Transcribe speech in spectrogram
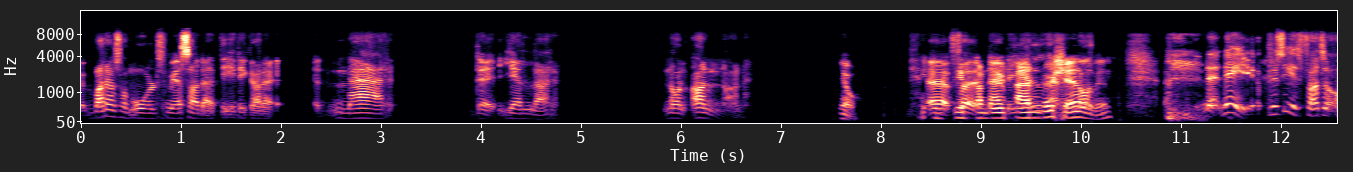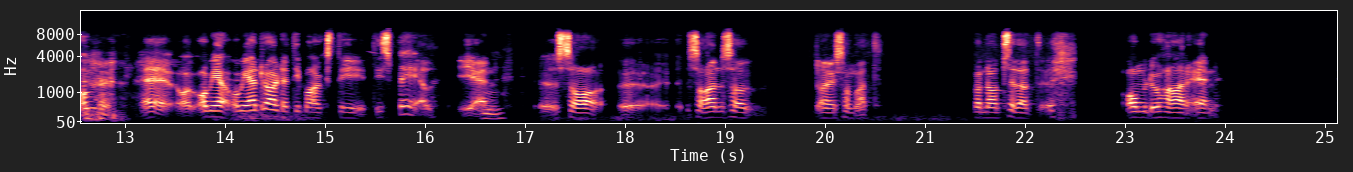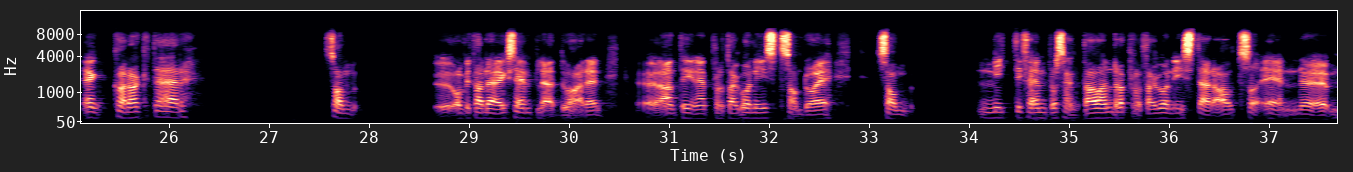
bara som ord som jag sa där tidigare när det gäller någon annan. Jo. Uh, för när det gäller själv någon... nej, nej, precis. För alltså, om, om, jag, om jag drar det tillbaka till, till spel igen mm. så, så ansåg de som att på något sätt att om du har en, en karaktär som om vi tar det här exemplet att du har en antingen en protagonist som då är som 95% av andra protagonister alltså en, eh,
